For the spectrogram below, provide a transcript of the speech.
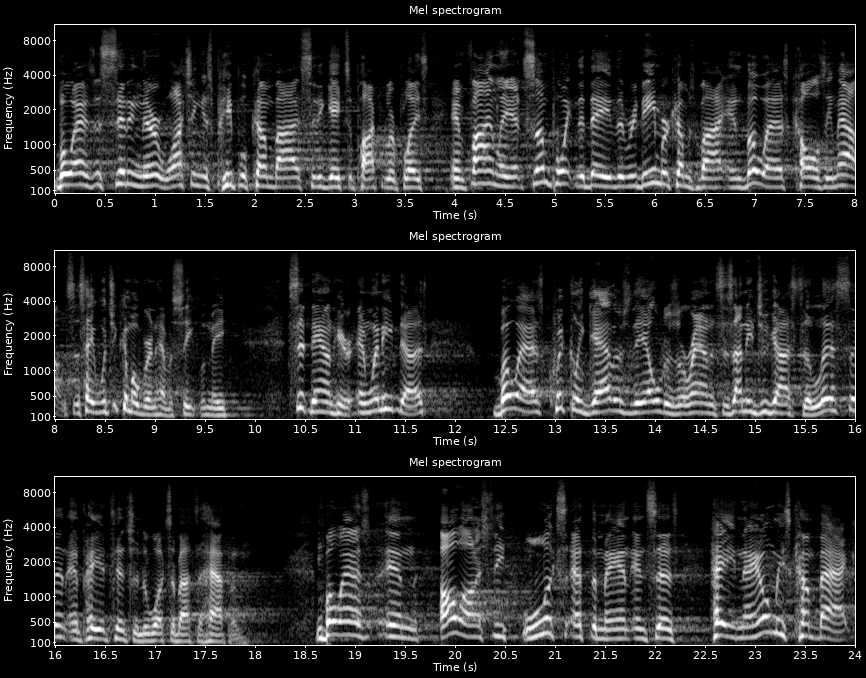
Boaz is sitting there watching his people come by. City gate's a popular place. And finally, at some point in the day, the Redeemer comes by and Boaz calls him out and says, Hey, would you come over and have a seat with me? Sit down here. And when he does, Boaz quickly gathers the elders around and says, I need you guys to listen and pay attention to what's about to happen. Boaz, in all honesty, looks at the man and says, Hey, Naomi's come back,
